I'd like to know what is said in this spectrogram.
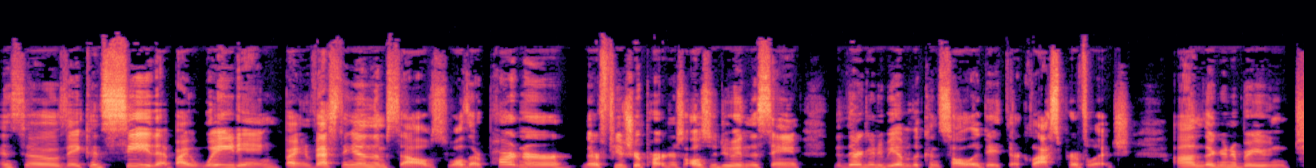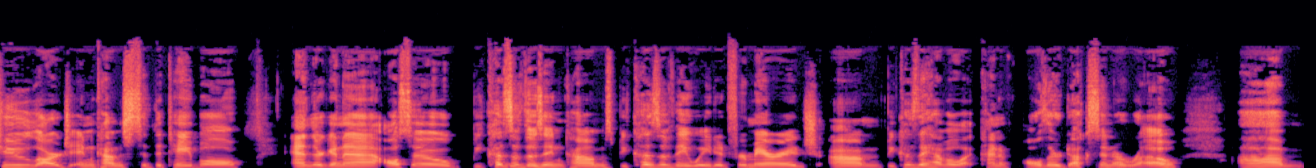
And so they could see that by waiting, by investing in themselves, while their partner, their future partner, is also doing the same, that they're going to be able to consolidate their class privilege. Um, they're going to bring two large incomes to the table. And they're going to also, because of those incomes, because of they waited for marriage, um, because they have a lot, kind of all their ducks in a row, um,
